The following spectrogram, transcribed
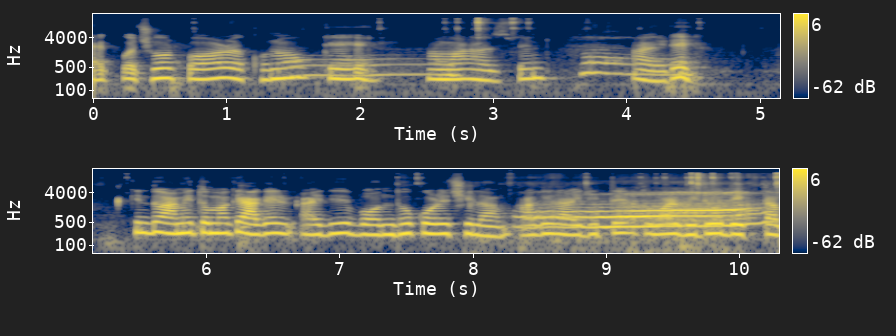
এক বছর পর এখনও কে? আমার হাজবেন্ড আয় রে। কিন্তু আমি তোমাকে আগের আইডি বন্ধ করেছিলাম। আগের আইডিতে তোমার ভিডিও দেখতাম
